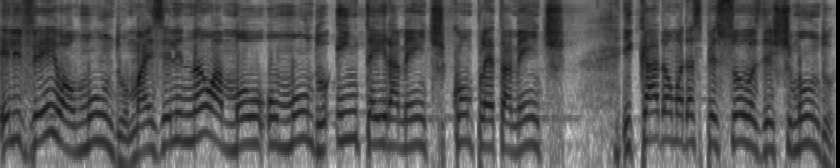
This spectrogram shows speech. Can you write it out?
Ele veio ao mundo, mas ele não amou o mundo inteiramente, completamente, e cada uma das pessoas deste mundo,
